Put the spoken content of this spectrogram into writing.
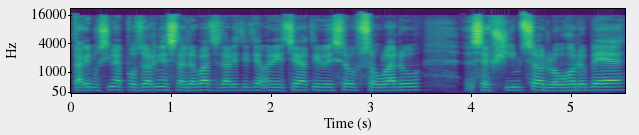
tady musíme pozorně sledovat, zda tyto iniciativy jsou v souladu se vším, co dlouhodobě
